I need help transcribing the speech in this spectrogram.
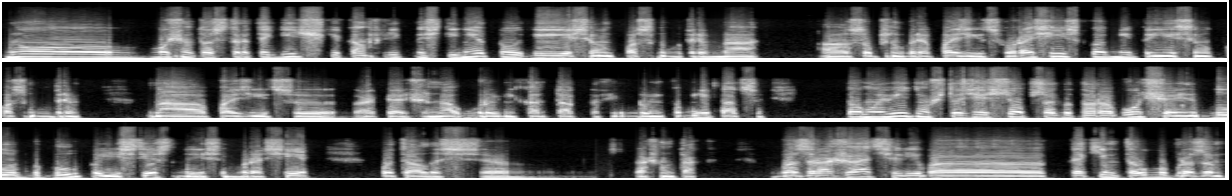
Но, в общем-то, стратегической конфликтности нету. И если мы посмотрим на, э, собственно говоря, позицию российского МИДа, если мы посмотрим на позицию, опять же, на уровне контактов и уровень коммуникации, то мы видим, что здесь все абсолютно рабочее. И было бы глупо, естественно, если бы Россия пыталась, э, скажем так, возражать, либо каким-то образом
